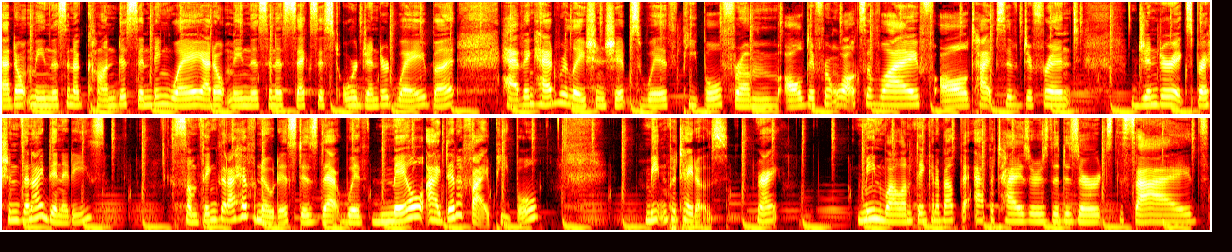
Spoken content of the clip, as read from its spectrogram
I don't mean this in a condescending way. I don't mean this in a sexist or gendered way, but having had relationships with people from all different walks of life, all types of different gender expressions and identities, something that I have noticed is that with male identified people, meat and potatoes, right? Meanwhile, I'm thinking about the appetizers, the desserts, the sides.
